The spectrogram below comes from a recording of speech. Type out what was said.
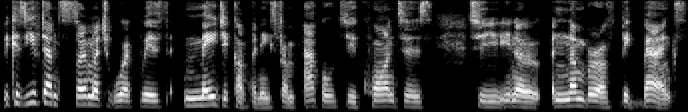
because you've done so much work with major companies from Apple to Qantas to, you know, a number of big banks.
